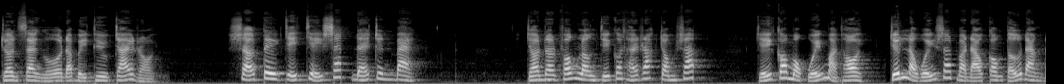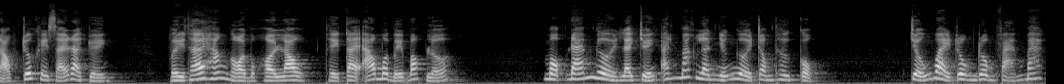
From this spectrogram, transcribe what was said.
trên xe ngựa đã bị thiêu cháy rồi. Sở tiêu chỉ chỉ sách để trên bàn. Cho nên phấn lân chỉ có thể rắc trong sách. Chỉ có một quyển mà thôi, chính là quyển sách mà đạo công tử đang đọc trước khi xảy ra chuyện. Vì thế hắn ngồi một hồi lâu thì tay áo mới bị bốc lửa. Một đám người lại chuyển ánh mắt lên những người trong thư cục. Trưởng quầy run run phản bác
